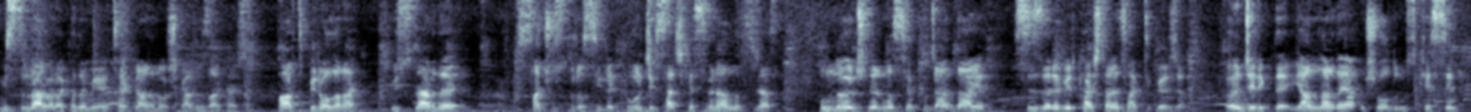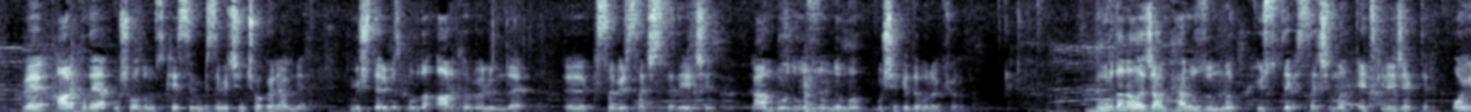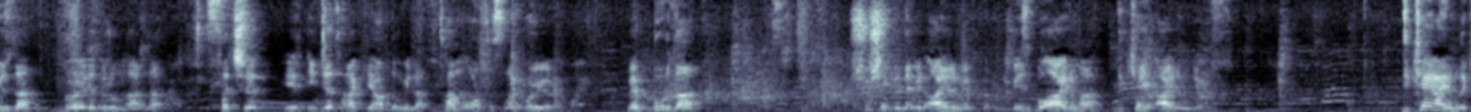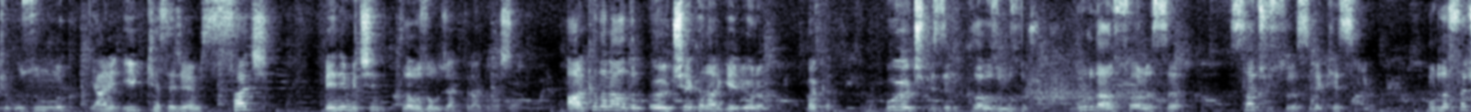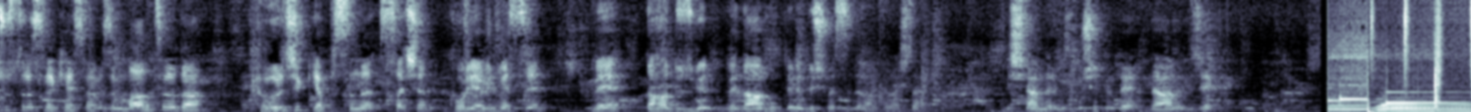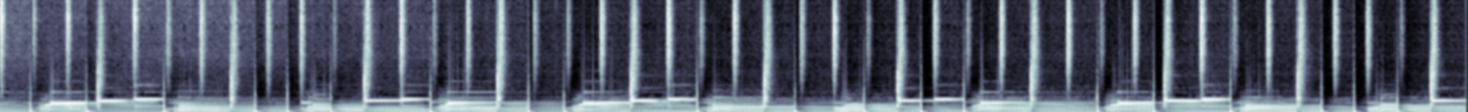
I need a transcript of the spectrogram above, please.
Mr. Berber Akademi'ye tekrardan hoş geldiniz arkadaşlar. Part 1 olarak üstlerde saç usturasıyla kıvırcık saç kesimini anlatacağız. Bunun ölçüleri nasıl yapılacağına dair sizlere birkaç tane taktik vereceğim. Öncelikle yanlarda yapmış olduğumuz kesim ve arkada yapmış olduğumuz kesim bizim için çok önemli. Müşterimiz burada arka bölümde e, kısa bir saç istediği için ben burada uzunluğumu bu şekilde bırakıyorum. Buradan alacağım her uzunluk üstteki saçımı etkileyecektir. O yüzden böyle durumlarda saçı bir ince tarak yardımıyla tam ortasına koyuyorum. Ve burada şu şekilde bir ayrım yapıyorum. Biz bu ayrıma dikey ayrım diyoruz. Dikey ayrımdaki uzunluk yani ilk keseceğim saç benim için kılavuz olacaktır arkadaşlar. Arkadan aldığım ölçüye kadar geliyorum. Bakın bu ölçü bizim kılavuzumuzdur. Buradan sonrası saç usturasıyla kesiliyor. Burada saç usturasıyla kesmemizin mantığı da kıvırcık yapısını saçın koruyabilmesi ve daha düzgün ve daha bukleli düşmesidir arkadaşlar. İşlemlerimiz bu şekilde devam edecek.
